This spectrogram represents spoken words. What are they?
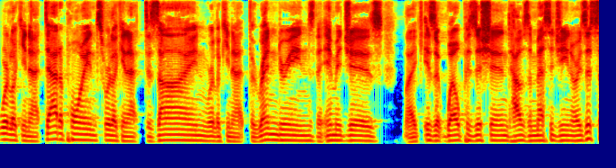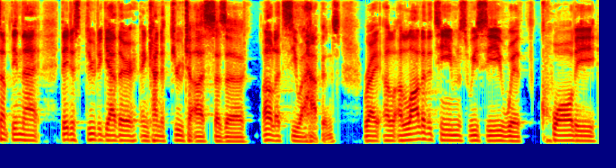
we're looking at data points. We're looking at design. We're looking at the renderings, the images. Like, is it well positioned? How's the messaging? Or is this something that they just threw together and kind of threw to us as a, oh, let's see what happens, right? A, a lot of the teams we see with quality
